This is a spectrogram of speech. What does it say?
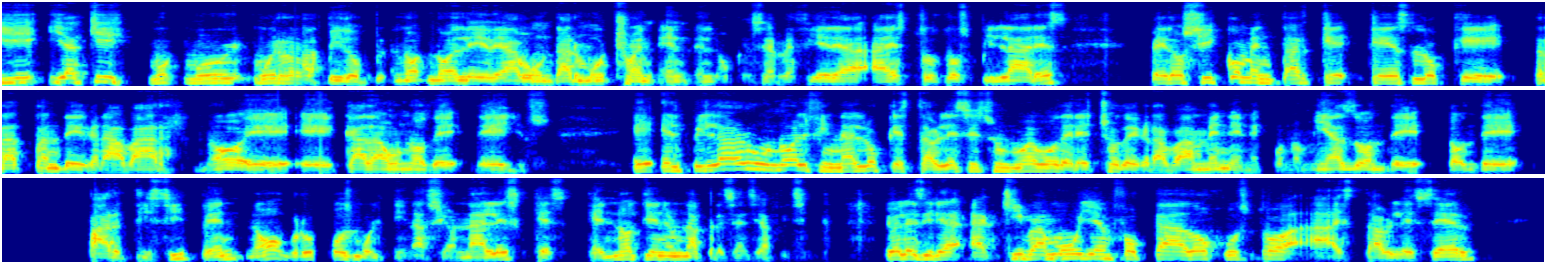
Y, aquí, muy, muy, rápido, no, no es la idea abundar mucho en, en, lo que se refiere a, estos dos pilares, pero sí comentar qué, qué es lo que tratan de grabar ¿no? Eh, eh, cada uno de, de ellos. Eh, el pilar uno al final lo que establece es un nuevo derecho de gravamen en economías donde, donde participen ¿no? grupos multinacionales que, que no tienen una presencia física. Yo les diría, aquí va muy enfocado justo a establecer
